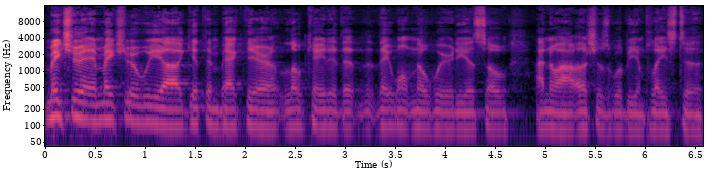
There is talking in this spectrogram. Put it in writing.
make sure and make sure we uh, get them back there located. That they won't know where it is. So I know our ushers will be in place to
